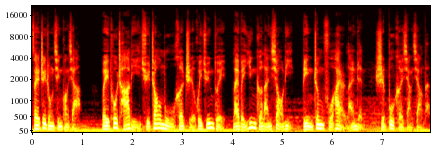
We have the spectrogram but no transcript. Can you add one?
在这种情况下，委托查理去招募和指挥军队来为英格兰效力并征服爱尔兰人是不可想象的。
